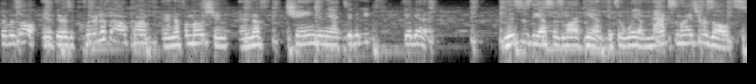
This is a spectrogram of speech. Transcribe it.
the result. And if there is a clear enough outcome and enough emotion and enough change in the activity, you'll get it. This is the essence of RPM. It's a way to maximize your results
